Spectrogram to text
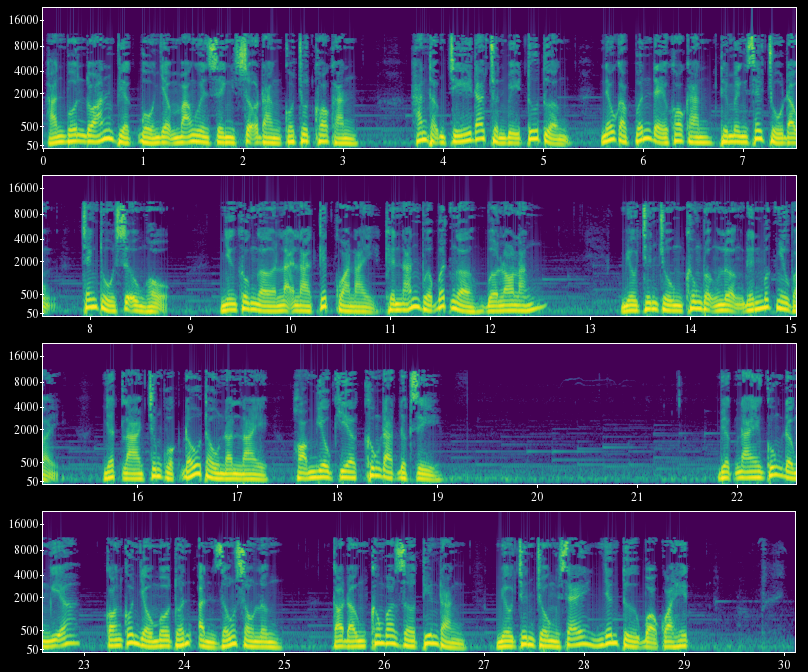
Hắn vốn đoán việc bổ nhiệm Mã Nguyên Sinh sợ rằng có chút khó khăn. Hắn thậm chí đã chuẩn bị tư tưởng nếu gặp vấn đề khó khăn thì mình sẽ chủ động tranh thủ sự ủng hộ. Nhưng không ngờ lại là kết quả này khiến hắn vừa bất ngờ vừa lo lắng. Miêu Chân Trùng không động lượng đến mức như vậy, nhất là trong cuộc đấu thầu lần này, họ Miêu kia không đạt được gì. Việc này cũng đồng nghĩa còn có nhiều mâu thuẫn ẩn giấu sau lưng. Cao Đồng không bao giờ tin rằng Miêu Chân Trùng sẽ nhân từ bỏ qua hết.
